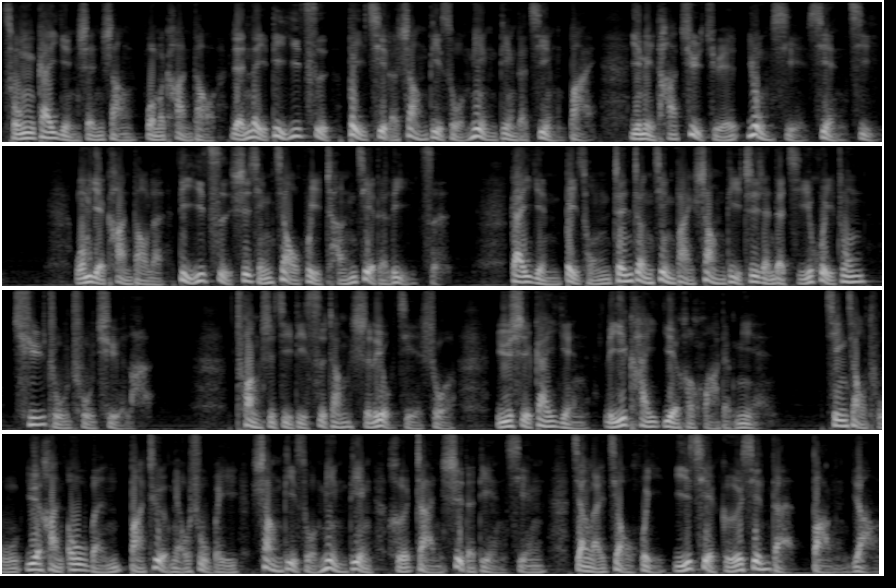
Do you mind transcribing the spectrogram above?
从该隐身上，我们看到人类第一次背弃了上帝所命定的敬拜，因为他拒绝用血献祭。我们也看到了第一次施行教会惩戒的例子。该隐被从真正敬拜上帝之人的集会中。驱逐出去了。创世纪第四章十六节说：“于是该隐离开耶和华的面。”清教徒约翰·欧文把这描述为上帝所命定和展示的典型，将来教会一切革新的榜样。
